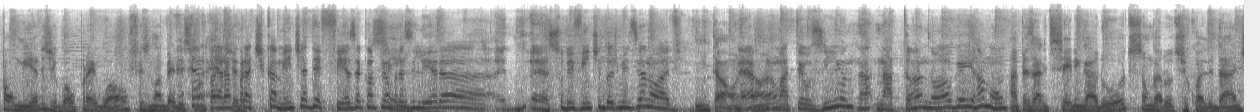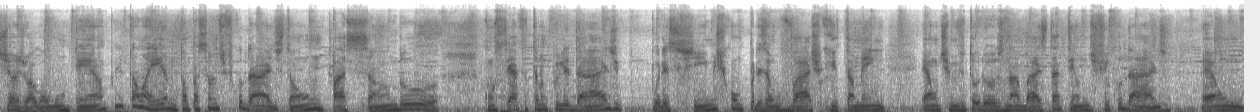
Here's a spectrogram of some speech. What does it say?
Palmeiras de igual para igual, fez uma belíssima era, partida. Era praticamente a defesa campeã Sim. brasileira é, sub-20 em 2019. Então, né? então Com Mateuzinho, Natan, Noga e Ramon. Apesar de serem garotos, são garotos de qualidade, já jogam há algum tempo e estão aí, não estão passando dificuldade, estão passando com certa tranquilidade por esses times, como por exemplo o Vasco, que também é um time vitorioso na base, está tendo dificuldade. É um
